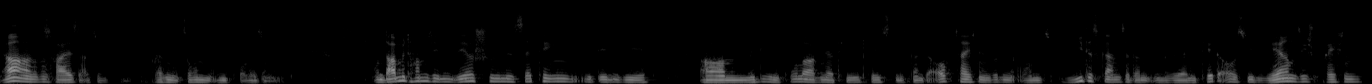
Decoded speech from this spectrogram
Ja, also das heißt also Präsentationen in Vorlesungen. Und damit haben Sie ein sehr schönes Setting, mit dem Sie ähm, mit diesen Vorlagen der TU Dresden das Ganze aufzeichnen würden. Und wie das Ganze dann in Realität aussieht, während Sie sprechen,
